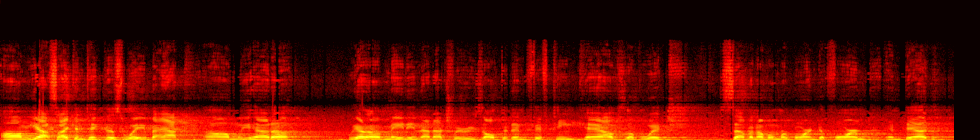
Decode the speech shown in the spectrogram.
Um, yes, I can take this way back. Um, we had a we had a mating that actually resulted in 15 calves, of which seven of them were born deformed and dead,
